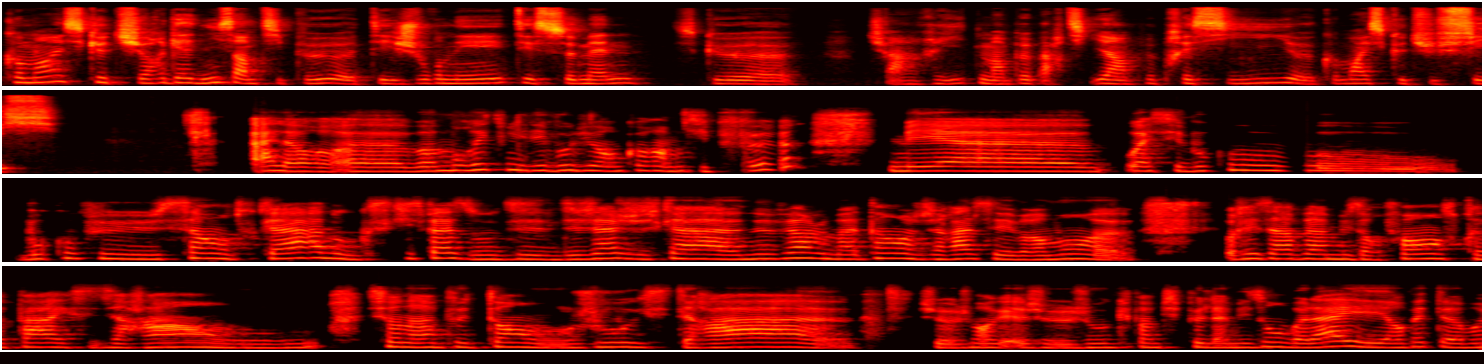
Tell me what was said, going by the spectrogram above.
comment est-ce que tu organises un petit peu euh, tes journées, tes semaines? Est-ce que euh, tu as un rythme un peu parti, un peu précis? Euh, Comment est-ce que tu fais? Alors, euh, bon, mon rythme il évolue encore un petit peu, mais euh, ouais, c'est beaucoup beaucoup plus sain en tout cas. Donc, ce qui se passe, donc déjà jusqu'à 9 h le matin en général, c'est vraiment euh, réservé à mes enfants. On se prépare, etc. Si on a un peu de temps, on joue, etc. Euh, je, m'occupe un petit peu de la maison, voilà. Et en fait, moi,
